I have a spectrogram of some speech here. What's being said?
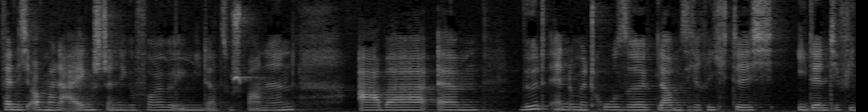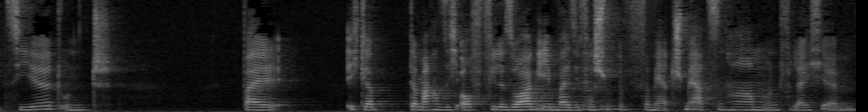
Fände ich auch mal eine eigenständige Folge irgendwie dazu spannend. Aber ähm, wird Endometrose, glauben Sie, richtig identifiziert und weil ich glaube, da machen sich oft viele Sorgen, eben weil sie mhm. vermehrt Schmerzen haben und vielleicht ähm,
